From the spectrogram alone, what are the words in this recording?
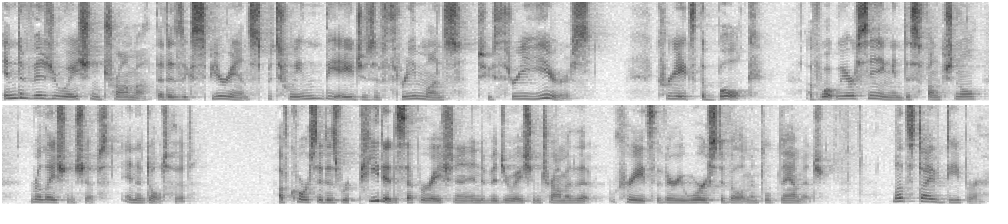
Individuation trauma that is experienced between the ages of three months to three years creates the bulk of what we are seeing in dysfunctional relationships in adulthood. Of course, it is repeated separation and individuation trauma that creates the very worst developmental damage. Let's dive deeper.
